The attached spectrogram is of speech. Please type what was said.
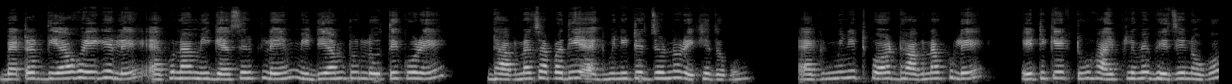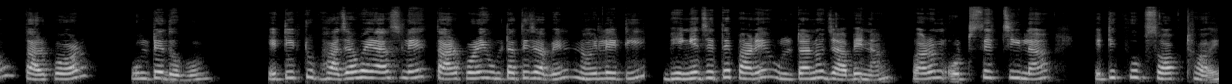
ব্যাটার দেওয়া হয়ে গেলে এখন আমি গ্যাসের ফ্লেম মিডিয়াম টু লোতে করে ঢাকনা চাপা দিয়ে এক মিনিটের জন্য রেখে দেবো। এক মিনিট পর ঢাকনা খুলে এটিকে একটু হাই ফ্লেমে ভেজে নেব, তারপর উল্টে দেবো। এটি একটু ভাজা হয়ে আসলে তারপরে উল্টাতে যাবেন, নইলে এটি ভেঙে যেতে পারে, উল্টানো যাবে না। কারণ ওটসের চিলা এটি খুব সফট হয়।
